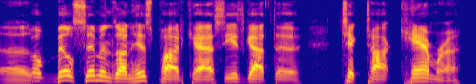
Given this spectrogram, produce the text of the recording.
uh, Well, Bill Simmons on his podcast, he's got the TikTok camera.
